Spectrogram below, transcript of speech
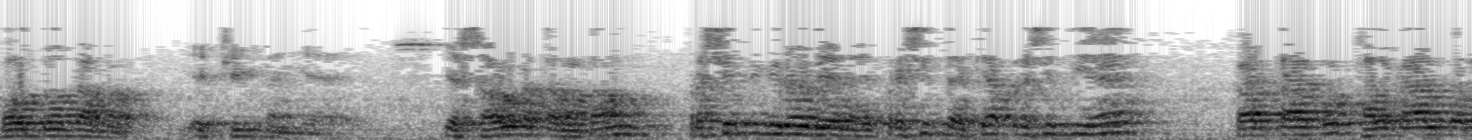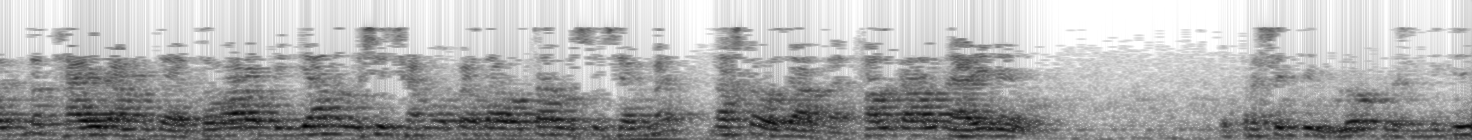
बौद्धों का मत ये ठीक नहीं है। ये सर्वतमतम प्रसिद्ध विरोध है, नहीं, प्रसिद्ध है। क्या प्रसिद्धि है? कर्ता को फलकाल पर्यंत था ही रहना चाहिए। तुम्हारा विज्ञान उसी क्षण में पैदा होता है, उसी क्षण में नष्ट हो जाता है। फलकाल में है ही नहीं। तो प्रसिद्धि, लोक प्रसिद्धि की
